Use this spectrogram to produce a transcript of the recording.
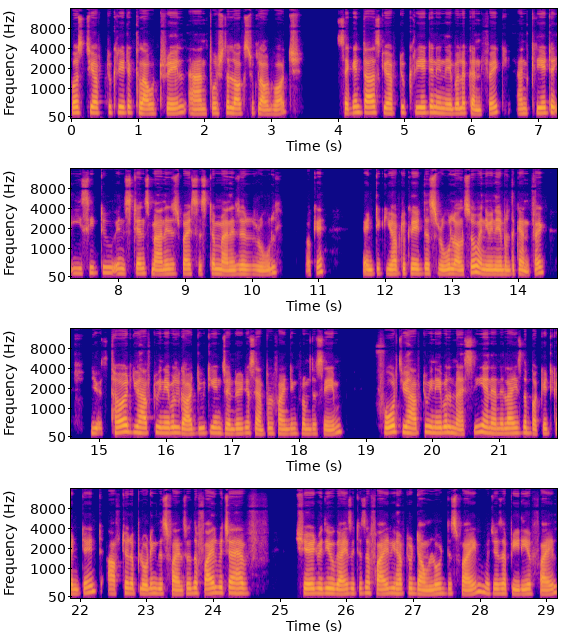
First, you have to create a cloud trail and push the logs to CloudWatch. Second task, you have to create and enable a config and create a EC2 instance managed by system manager rule. Okay, and you have to create this rule also when you enable the config. You, third, you have to enable guard duty and generate a sample finding from the same. Fourth, you have to enable Messi and analyze the bucket content after uploading this file. So the file which I have shared with you guys, it is a file. You have to download this file, which is a PDF file,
